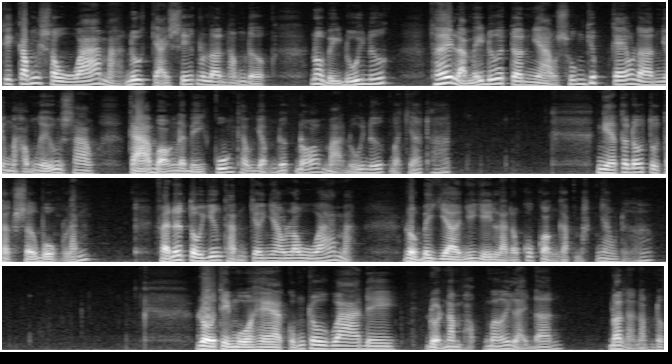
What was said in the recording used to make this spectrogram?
Cái cống sâu quá mà nước chảy xiết nó lên không được. Nó bị đuối nước. Thế là mấy đứa trên nhào xuống giúp kéo lên, nhưng mà không hiểu sao. Cả bọn lại bị cuốn theo dòng nước đó mà đuối nước mà chết hết. Nghe tới đó tôi thật sự buồn lắm. Phải nói tôi với Thành chơi nhau lâu quá mà. Rồi bây giờ như vậy là đâu có còn gặp mặt nhau nữa. Rồi thì mùa hè cũng trôi qua đi. Rồi năm học mới lại đến. Đó là năm lớp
